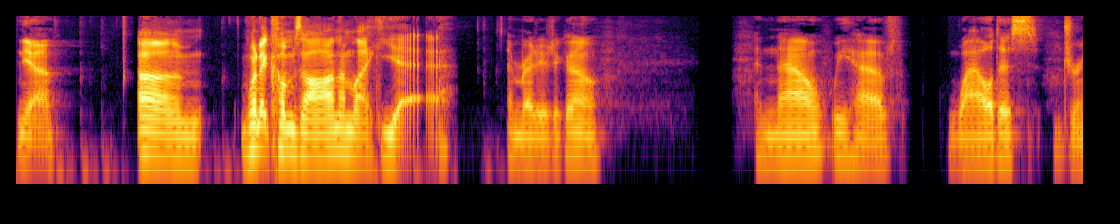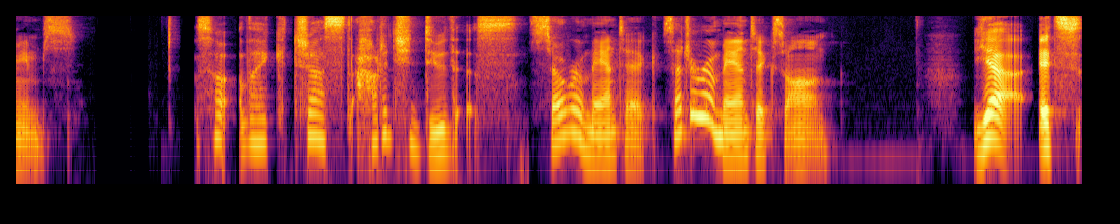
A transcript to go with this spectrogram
Yeah, Um, when it comes on, I'm like, yeah. I'm ready to go. And now we have Wildest Dreams. So like, just how did she do this? So romantic. Such a romantic song. Yeah, it's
